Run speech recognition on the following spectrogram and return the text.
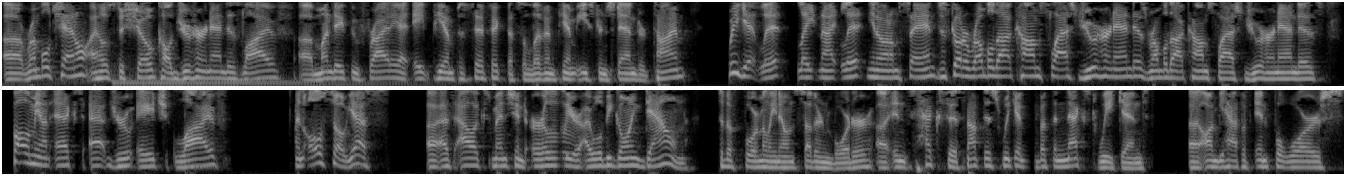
uh, Rumble channel. I host a show called Drew Hernandez Live, uh, Monday through Friday at 8 p.m. Pacific. That's 11 p.m. Eastern Standard Time. We get lit, late night lit. You know what I'm saying? Just go to rumble.com slash Drew Hernandez, rumble.com slash Drew Hernandez. Follow me on X at Drew H Live. And also, yes, uh, as Alex mentioned earlier, I will be going down to the formerly known southern border uh, in Texas, not this weekend, but the next weekend uh, on behalf of InfoWars,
